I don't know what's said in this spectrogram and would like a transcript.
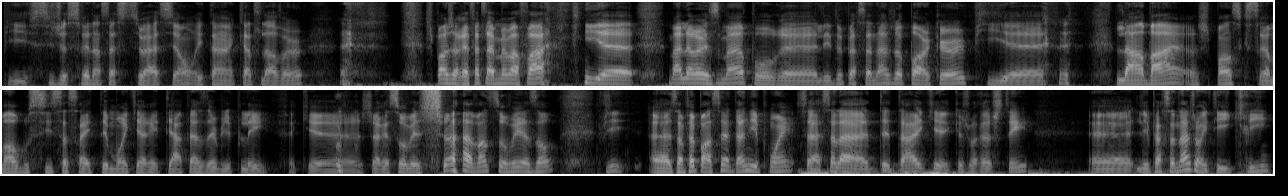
Puis si je serais dans sa situation, étant un cat lover, je pense que j'aurais fait la même affaire. puis euh, malheureusement, pour euh, les deux personnages, Parker puis Lambert, je pense qu'il serait mort aussi. Ça, ça a été moi qui aurais été à la place de Ripley. Fait que euh, j'aurais sauvé le chat avant de sauver les autres. Puis euh, ça me fait penser à un dernier point, c'est la seule détail que, que, je vais rajouter. Euh, les personnages ont été écrits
